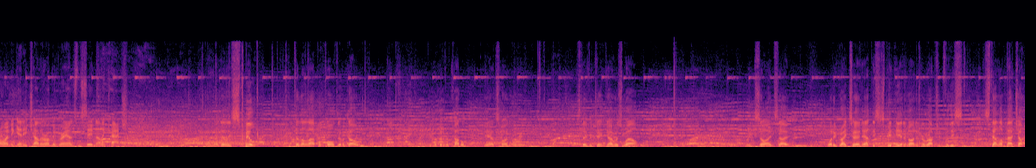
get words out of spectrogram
trying to get each other on the grounds. We see another catch. And they nearly spilled to the lap of Paul Demicoli. Give him a bit of a cuddle, the outside of the ring. Steve Majenko as well. Ringside, so what a great turnout this has been here tonight, an eruption for this stellar matchup,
